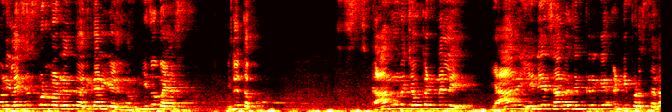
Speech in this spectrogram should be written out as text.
ಅವನಿಗೆ ಲೈಸೆನ್ಸ್ ಕೊಡಬೇಡ್ರಿ ಅಂತ ಅಧಿಕಾರಿ ಹೇಳಿದ್ರು. ಅವ್ನು. ಇದು ಬಯಾಸ. ಇದು ತಪ್ಪು. ಕಾನೂನು ಚೌಕಟ್ಟಿನಲ್ಲಿ ಯಾರು ಏನೇ ಸಾರ್ವಜನಿಕರಿಗೆ ಅಡ್ಡಿಪಡಿಸ್ತಾನ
